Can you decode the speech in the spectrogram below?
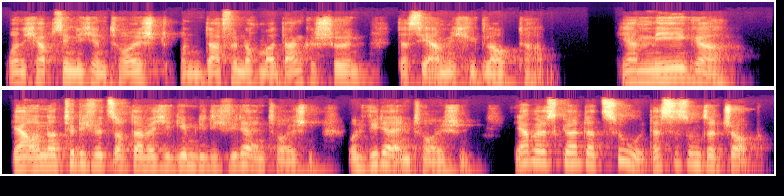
und ich habe Sie nicht enttäuscht und dafür nochmal Dankeschön, dass Sie an mich geglaubt haben. Ja, mega. Ja, und natürlich wird es auch da welche geben, die dich wieder enttäuschen und wieder enttäuschen. Ja, aber das gehört dazu. Das ist unser Job.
